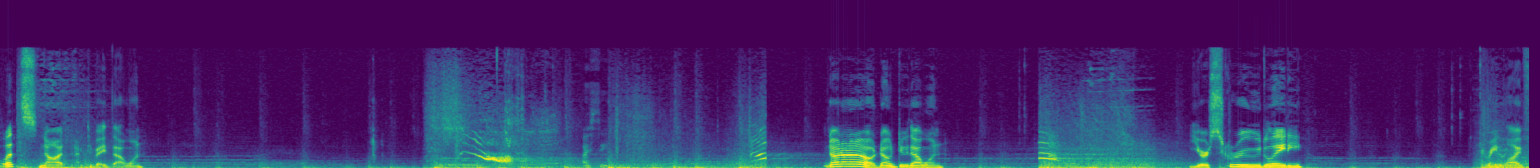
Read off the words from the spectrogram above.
Let's not activate that one. I see. No, no, no, no, don't do that one. You're screwed, lady. Drain life.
